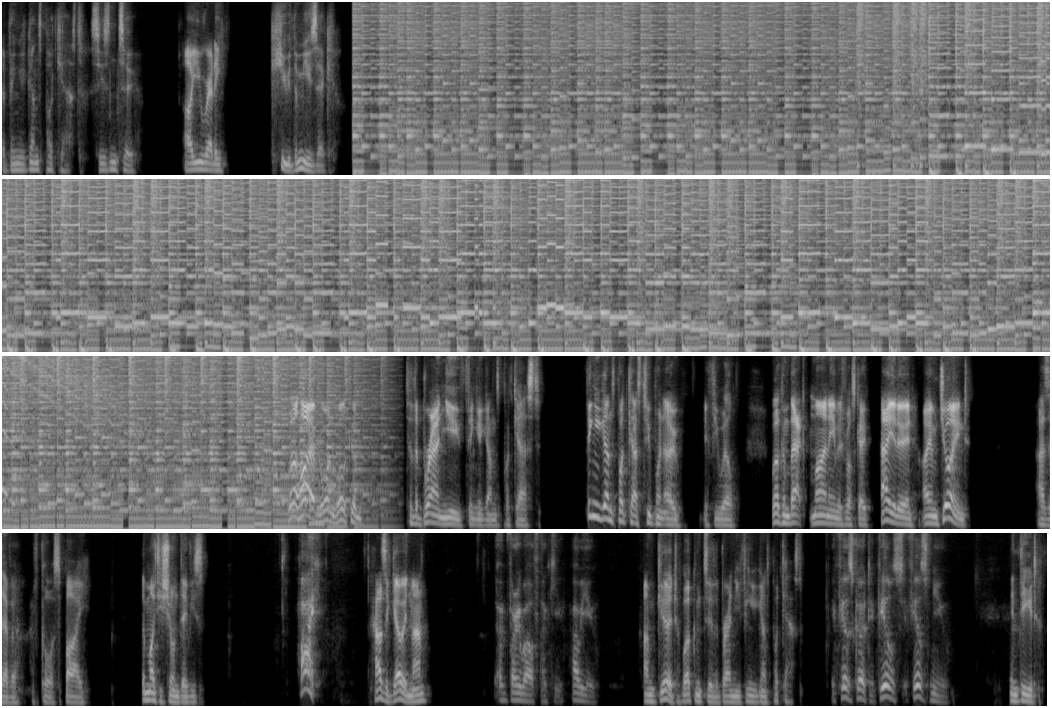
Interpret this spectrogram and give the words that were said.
the Finger Guns Podcast, Season 2. Are you ready? Cue the music. Welcome to the brand new Finger Guns Podcast. Finger Guns Podcast 2.0, if you will. Welcome back. My name is Rossko. How are you doing? I am joined, as ever, of course, by the mighty Sean Davies. Hi, How's it going, man? I'm very well, thank you. How are you? I'm good. Welcome to the brand new Finger Guns Podcast. It feels good. It feels it feels new. Indeed.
